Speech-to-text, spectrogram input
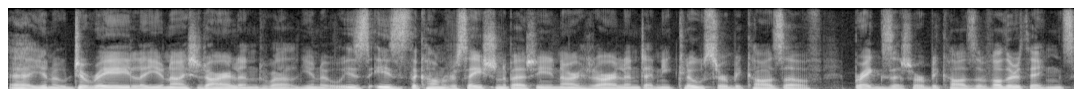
uh, you know, derail a united Ireland. Well, you know, is is the conversation about a united Ireland any closer because of Brexit or because of other things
